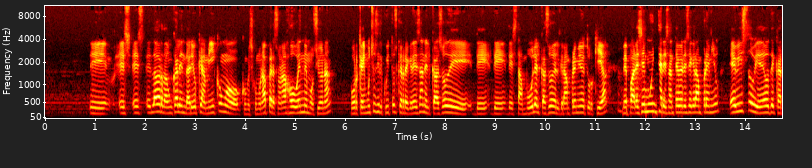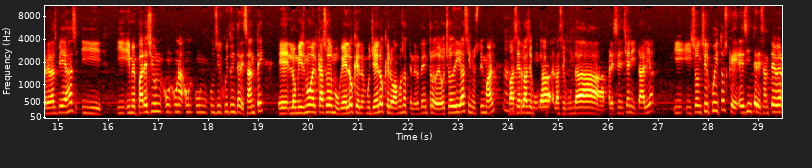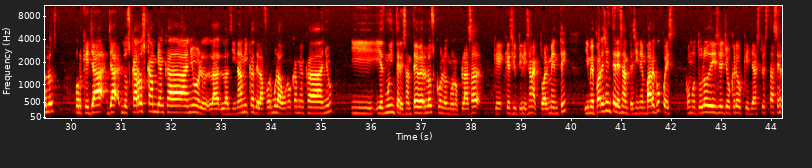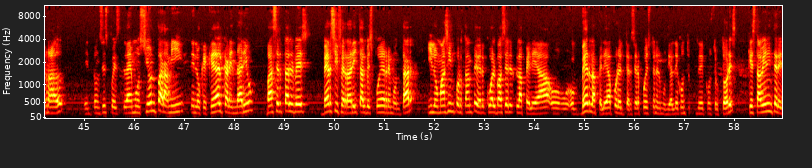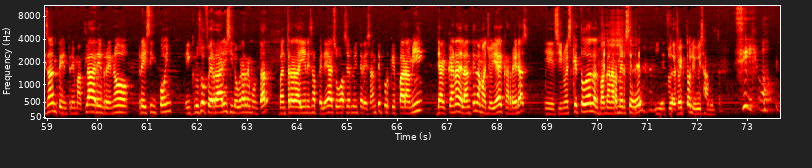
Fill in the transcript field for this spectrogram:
Eh, es, es, es, la verdad un calendario que a mí como, como, como una persona joven me emociona porque hay muchos circuitos que regresan, el caso de, de, de, Estambul, el caso del Gran Premio de Turquía, me parece muy interesante ver ese Gran Premio, he visto videos de carreras viejas y, y, me parece un, un, un, circuito interesante, eh, lo mismo el caso de Mugello que, Mugello, que lo vamos a tener dentro de ocho días, si no estoy mal, va a ser la segunda, la segunda presencia en Italia, y, y son circuitos que es interesante verlos porque ya, ya los carros cambian cada año, las dinámicas de la Fórmula 1 cambian cada año. Y, es muy interesante verlos con los monoplazas que, que, se utilizan actualmente. Y me parece interesante. Sin embargo, pues como tú lo dices, yo creo que ya esto está cerrado. Entonces, pues la emoción para mí en lo que queda del calendario va a ser tal vez ver si Ferrari tal vez puede remontar y lo más importante, ver cuál va a ser la pelea o, ver la pelea por el tercer puesto en el Mundial de, Constructores, que está bien interesante entre McLaren, Renault, Racing Point e incluso Ferrari, si logra remontar, va a entrar ahí en esa pelea. Eso va a ser lo interesante porque para mí, de acá en adelante, la mayoría de carreras, eh, si no es que todas las va a ganar Mercedes y en su defecto Lewis Hamilton. Sí,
